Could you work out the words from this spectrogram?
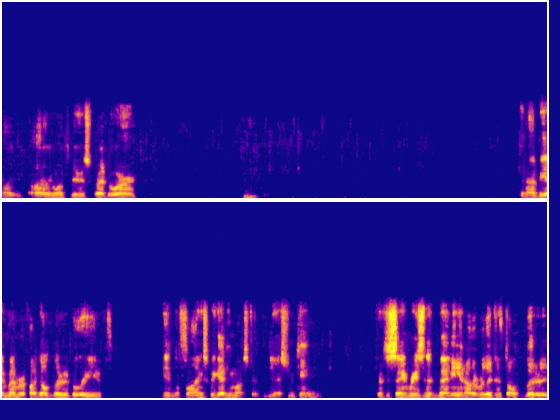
All, you want to do is spread the word. Mm-hmm. Can I be a member if I don't literally believe in the flying spaghetti monster? Yes, you can. For the same reason that many in other religions don't literally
